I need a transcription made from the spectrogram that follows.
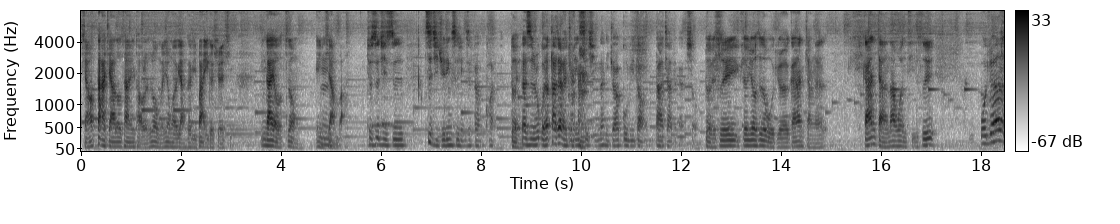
想要大家都参与讨论，所以我们用了两个礼拜一个学期，应该有这种。印象吧，就是其实自己决定事情是非常快的，对。但是如果要大家来决定事情，那你就要顾虑到大家的感受，对。所以这就是我觉得刚刚讲的，刚刚讲的那问题。所以我觉得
